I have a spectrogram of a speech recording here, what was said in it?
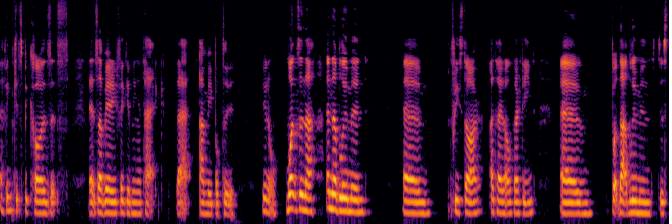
I think it's because it's it's a very forgiving attack that I'm able to, you know, once in a in a blue moon, um, free star a town hall thirteen, um, but that blue moon just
